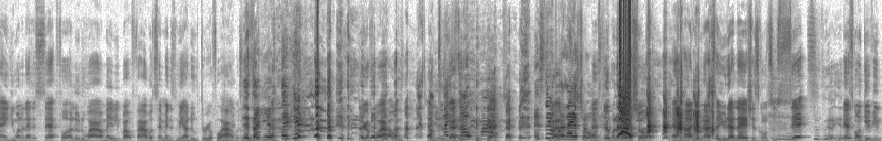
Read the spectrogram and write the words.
And you want to let it set for a little while, maybe about five or ten minutes. Me, I do three or four hours. Yeah, thank you. Thank you. three or four hours. And you just Like let so it- much. and still Yeah. put a lash on. and still put a lash on. And honey, when I tell you that lash is going to sit, it's going to give you,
